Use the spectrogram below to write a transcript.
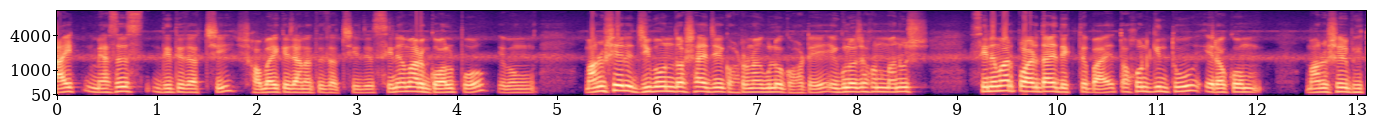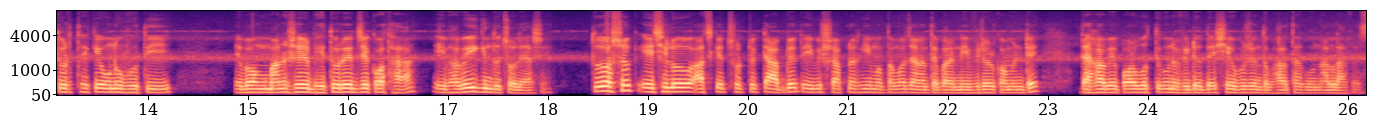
রাইট মেসেজ দিতে যাচ্ছি, সবাইকে জানাতে যাচ্ছি যে সিনেমার গল্প এবং মানুষের জীবন দশায় যে ঘটনাগুলো ঘটে, এগুলো যখন মানুষ সিনেমার পর্দায় দেখতে পায়, তখন কিন্তু এরকম মানুষের ভিতর থেকে অনুভূতি এবং মানুষের ভেতরের যে কথা, এইভাবেই কিন্তু চলে আসে। তো দর্শক, এ ছিল আজকের ছোট্ট একটা আপডেট এই বিষয়ে আপনার কি মতামত জানাতে পারেন এই ভিডিওর কমেন্টে দেখা হবে পরবর্তী কোনো ভিডিওতে। সে পর্যন্ত ভালো থাকুন। আল্লাহ হাফেজ।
